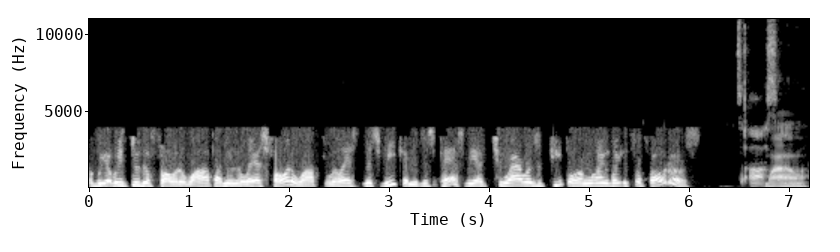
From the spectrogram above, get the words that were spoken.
we always do the photo op. I mean, the last photo op, the last this weekend, just passed, we had two hours of people online waiting for photos. It's awesome. Wow.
